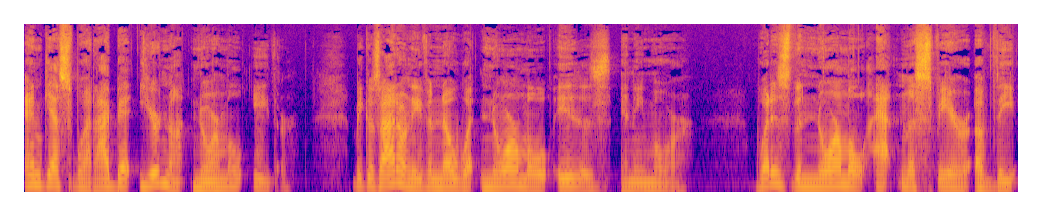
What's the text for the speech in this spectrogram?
And guess what? I bet you're not normal either. Because I don't even know what normal is anymore. What is the normal atmosphere of the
